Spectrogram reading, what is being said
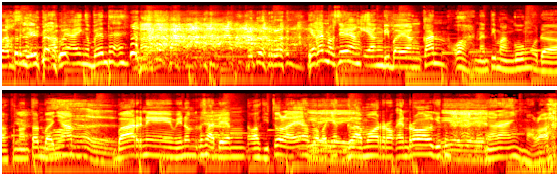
batur jadi rame aing ngeband teh. ya kan maksudnya yang yang dibayangkan wah nanti manggung udah penonton banyak bar nih minum terus ada yang wah gitu lah ya Iya, pokoknya iya, iya. glamor rock and roll gitu. Iya, iya, iya. Nah, aing molor.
